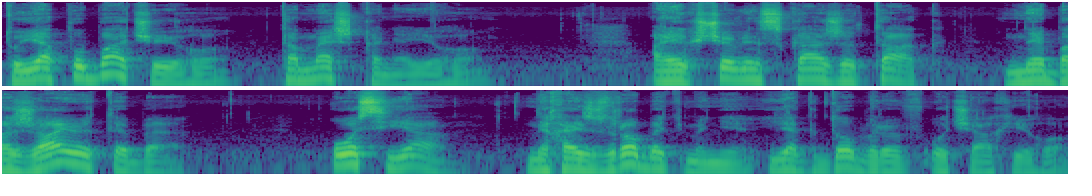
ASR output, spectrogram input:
то я побачу його та мешкання його. А якщо він скаже так, не бажаю тебе, ось я, нехай зробить мені як добре в очах його.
